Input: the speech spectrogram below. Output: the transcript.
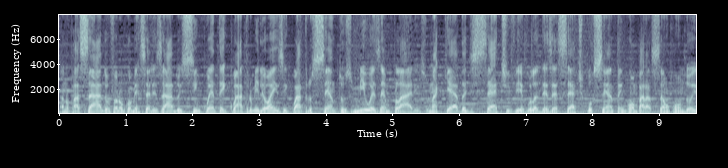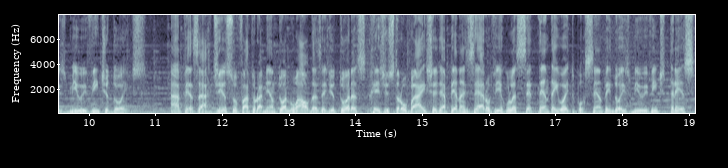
Ano passado foram comercializados 54 milhões e 400 mil exemplares, uma queda de 7,17% em comparação com 2022. Apesar disso, o faturamento anual das editoras registrou baixa de apenas 0,78% em 2023,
